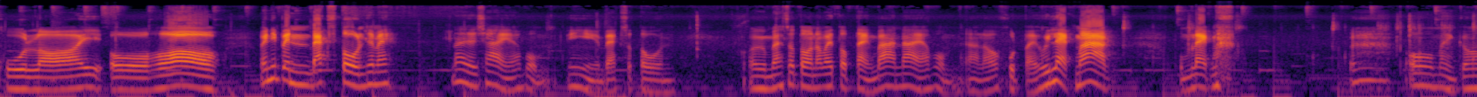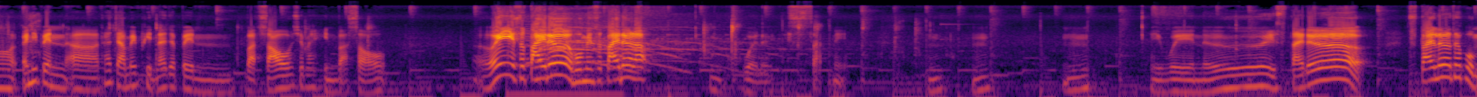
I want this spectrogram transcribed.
คูณร้อย โอ้โหเฮ้นี่เป็นแบ็กสโตนใช่ไหม น่าจะใช่ครับผม นี่แบ็กสโตน เออแบ็กสโตนเอาไว้ตกแต่งบ้านได้ครับผม อ่าแล้วขุดไป เฮ้ยแหลกมาก ผมแหลกมาก โอ้ my god อันนี้เป็นเอ่อถ้าจำไม่ผิดน่าจะเป็นบัตเซาใช่ไหมหินบัตเซาเฮ้ยสไตเดอร์ ผมเป็นสไตเดอร์แล้วอืมป่วยเลย สัตว์นี่ไอเวนเอ้ยสไตเดอร์สไตเดอร์ถ้าผม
